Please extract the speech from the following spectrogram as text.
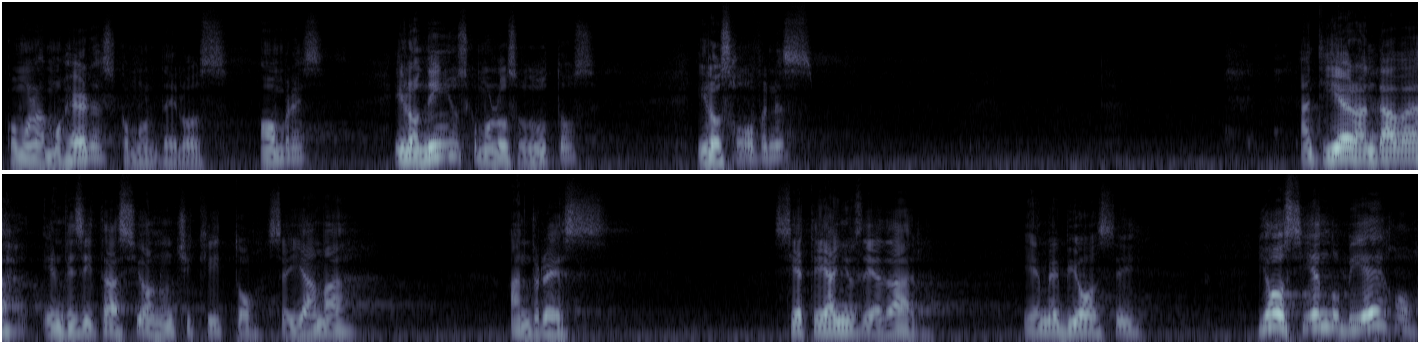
como las mujeres como de los hombres, y los niños como los adultos, y los jóvenes. Antier andaba en visitación un chiquito, se llama Andrés, siete años de edad, y él me vio así, yo siendo viejo,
